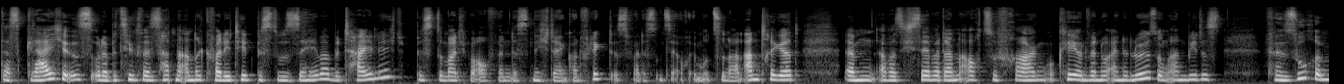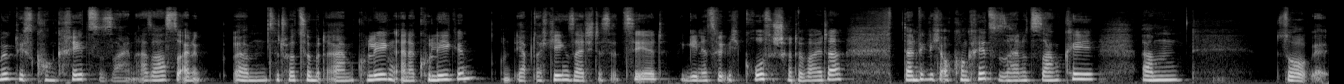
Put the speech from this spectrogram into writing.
Das Gleiche ist, oder beziehungsweise es hat eine andere Qualität, bist du selber beteiligt, bist du manchmal auch, wenn das nicht dein Konflikt ist, weil das uns ja auch emotional antriggert, ähm, aber sich selber dann auch zu fragen, okay, und wenn du eine Lösung anbietest, versuche möglichst konkret zu sein. Also hast du eine ähm, Situation mit einem Kollegen, einer Kollegin und ihr habt euch gegenseitig das erzählt, wir gehen jetzt wirklich große Schritte weiter, dann wirklich auch konkret zu sein und zu sagen, okay, ähm, so, äh,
